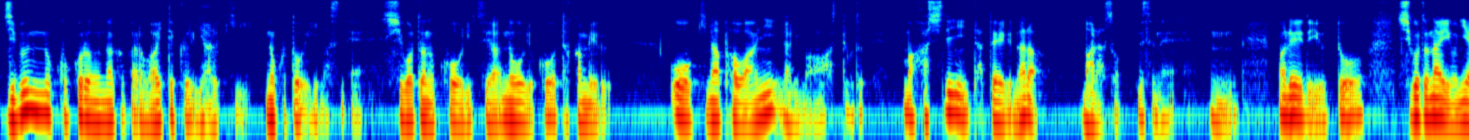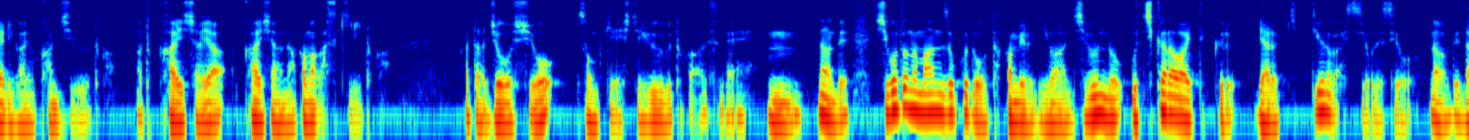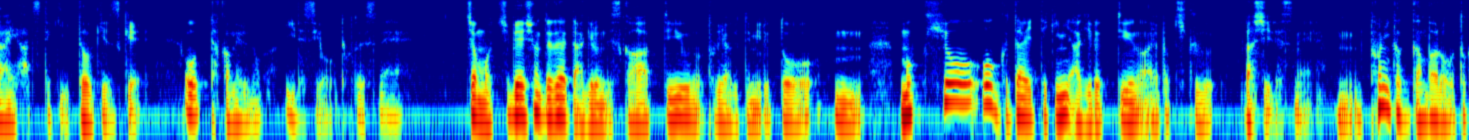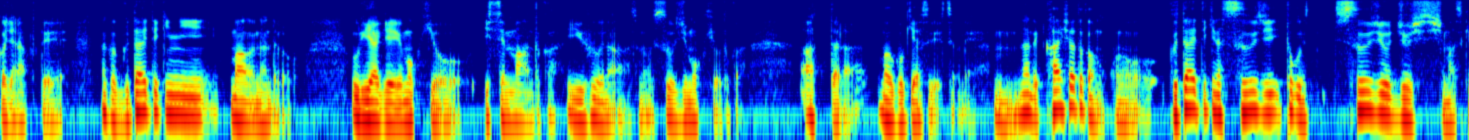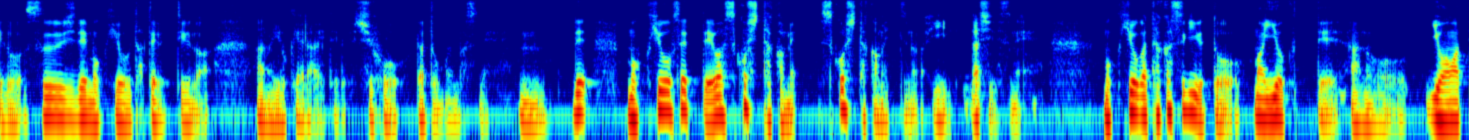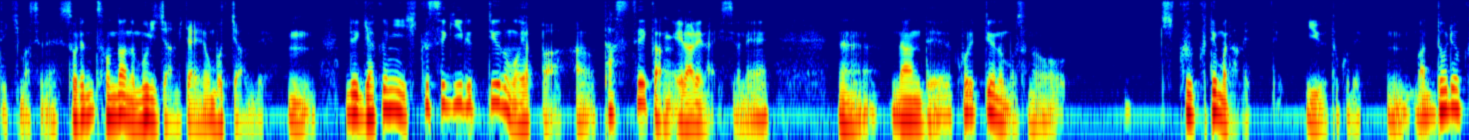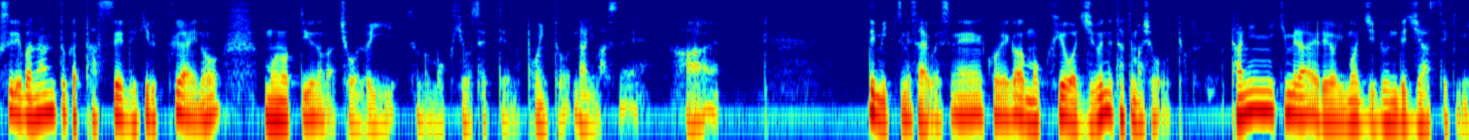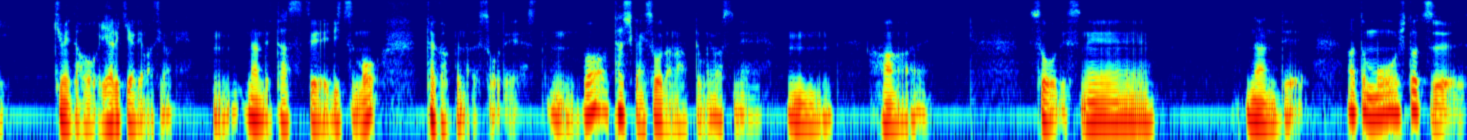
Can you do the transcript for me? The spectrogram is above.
自分の心の中から湧いてくるやる気のことを言いますね。仕事の効率や能力を高める大きなパワーになりますってことで、まあ、走りに例えるならマラソンですね、うんまあ、例で言うと仕事内容にやりがいを感じるとかあと会社や会社の仲間が好きとかあとは上司を尊敬しているとかですね。うん。なので、仕事の満足度を高めるには、自分の内から湧いてくるやる気っていうのが必要ですよ。なので、内発的動機づけを高めるのがいいですよってことですね。じゃあ、モチベーションってどうやって上げるんですかっていうのを取り上げてみると、うん、目標を具体的に上げるっていうのはやっぱ効くらしいですね。うん、とにかく頑張ろうとかじゃなくて、なんか具体的に、まあなんだろう、売上目標1000万とかいうふうなその数字目標とかあったら、まあ、動きやすいですよね、うん、なんで会社とかもこの具体的な数字特に数字を重視しますけど数字で目標を立てるっていうのはあのよくやられてる手法だと思いますね、うん、で目標設定は少し高め少し高めっていうのがいいらしいですね。目標が高すぎると、まあ、意欲ってあの弱まってきますよね。それそんなの無理じゃんみたいに思っちゃうんで,、うん、で逆に低すぎるっていうのもやっぱあの達成感得られないですよね、うん、なんでこれっていうのもその低くてもダメっていうところで、うん。まあ、努力すればなんとか達成できるくらいのものっていうのがちょうどいいその目標設定のポイントになりますね。はい。で、3つ目最後ですね。これが目標は自分で立てましょうってことで、他人に決められるよりも自分で自発的に決めた方がやる気が出ますよね。うん、なんで達成率も高くなるそうです。うん、は確かにそうだなって思いますね。うん、はい。そうですね。なんで、あともう一つ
